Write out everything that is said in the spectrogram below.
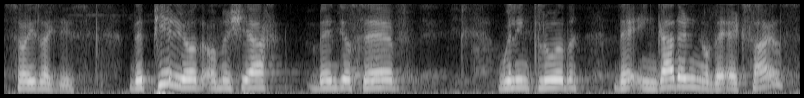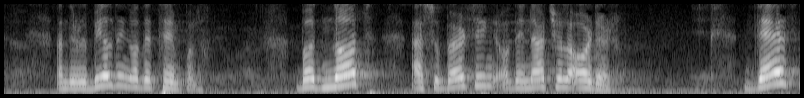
so it's like this. The period of Mashiach ben Yosef will include the ingathering of the exiles and the rebuilding of the temple, but not a subverting of the natural order. Death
